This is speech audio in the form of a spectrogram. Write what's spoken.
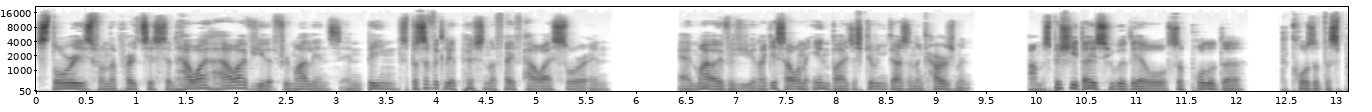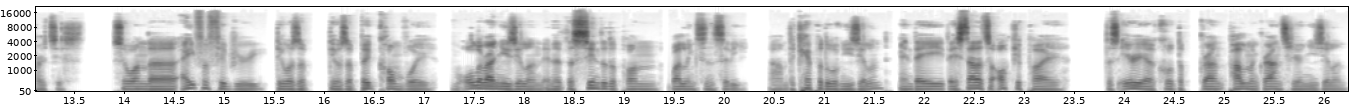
stories from the protests and how I how I viewed it through my lens and being specifically a person of faith, how I saw it and and my overview. And I guess I want to end by just giving you guys an encouragement, um, especially those who were there or supported the, the cause of this protest. So on the 8th of February, there was a there was a big convoy from all around New Zealand, and it descended upon Wellington City um, the capital of New Zealand, and they, they started to occupy this area called the Grand, Parliament Grounds here in New Zealand.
